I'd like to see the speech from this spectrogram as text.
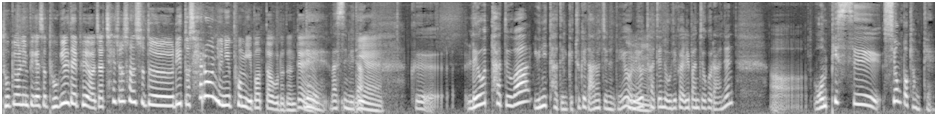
도쿄올림픽에서 독일 대표 여자 체조 선수들이 또 새로운 유니폼 입었다고 그러던데. 네, 맞습니다. 예. 그 레오타드와 unitard 이렇게 두 개 나눠지는데요. 음. 레오타드는 우리가 일반적으로 아는 어 원피스 수영복 형태.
